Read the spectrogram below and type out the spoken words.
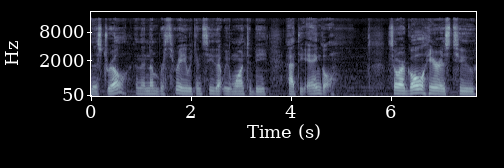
this drill. And then number three, we can see that we want to be at the angle. So our goal here is to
